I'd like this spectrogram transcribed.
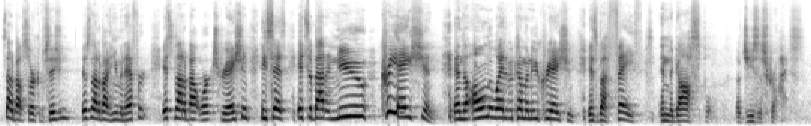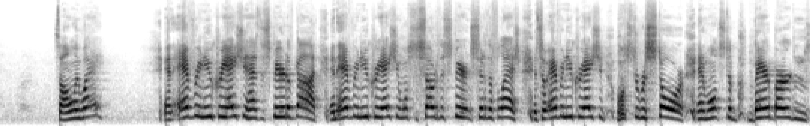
It's not about circumcision. It's not about human effort. It's not about works creation. He says it's about a new creation. And the only way to become a new creation is by faith in the gospel of Jesus Christ. It's the only way. And every new creation has the Spirit of God. And every new creation wants to sow to the Spirit instead of the flesh. And so every new creation wants to restore and wants to bear burdens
